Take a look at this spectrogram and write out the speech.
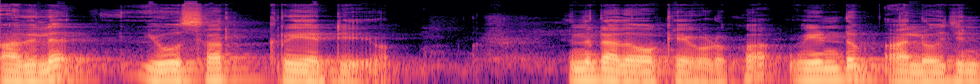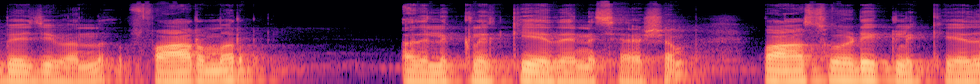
അതിൽ യൂസർ ക്രിയേറ്റ് ചെയ്യുക. എന്നിട്ട് അത് ഓക്കെ കൊടുക്കുക. വീണ്ടും ആ ലോജിൻ പേജിൽ വന്ന് ഫാർമർ അതിൽ ക്ലിക്ക് ചെയ്തതിന് ശേഷം പാസ്വേഡിൽ ക്ലിക്ക് ചെയ്ത്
